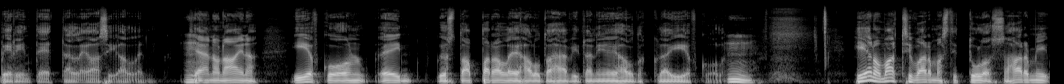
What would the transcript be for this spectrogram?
perinteet tälle asialle. Mm. Sehän on aina, IFK on, ei, jos Tapparalle ei haluta hävitä, niin ei haluta kyllä IFKlle. Mm. Hieno matsi varmasti tulossa. Harmi,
